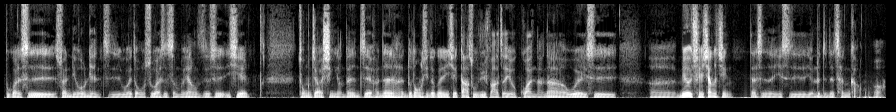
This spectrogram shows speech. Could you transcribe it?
不管是算流年、紫微斗数还是什么样子，就是一些。宗教信仰等等之类，反正很多东西都跟一些大数据法则有关的、那我也是呃，没有全相信，但是呢，也是有认真在参考啊。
